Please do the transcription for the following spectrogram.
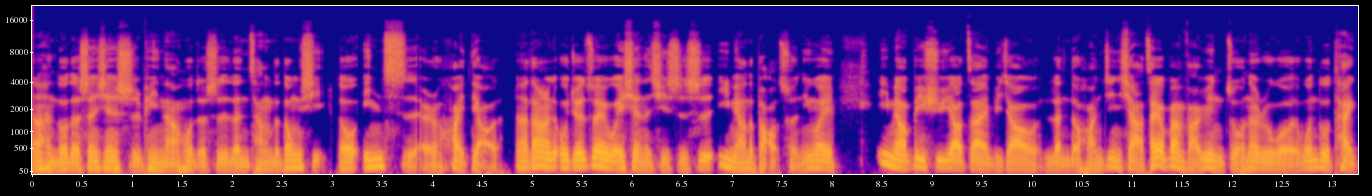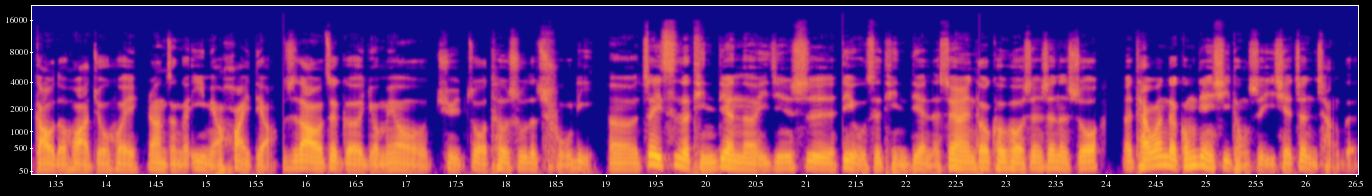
那很多的生鲜食品啊，或者是冷藏的东西，都因此而坏掉了。那当然，我觉得最危险的其实是疫苗的保存，因为疫苗必须要在比较冷的环境下才有办法运作。那如果温度太高的话，就会让整个疫苗坏掉。不知道这个有没有去做特殊的处理？呃，这一次的停电呢，已经是第五次停电了。虽然都口口声声的说。呃，台湾的供电系统是一切正常的。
